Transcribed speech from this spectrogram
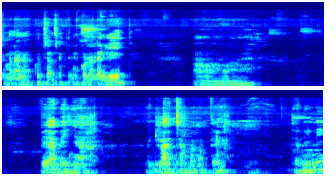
Cuman anakku cocok ini kalau lagi uh, eh, BAB nya lagi lancar banget ya. Dan ini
